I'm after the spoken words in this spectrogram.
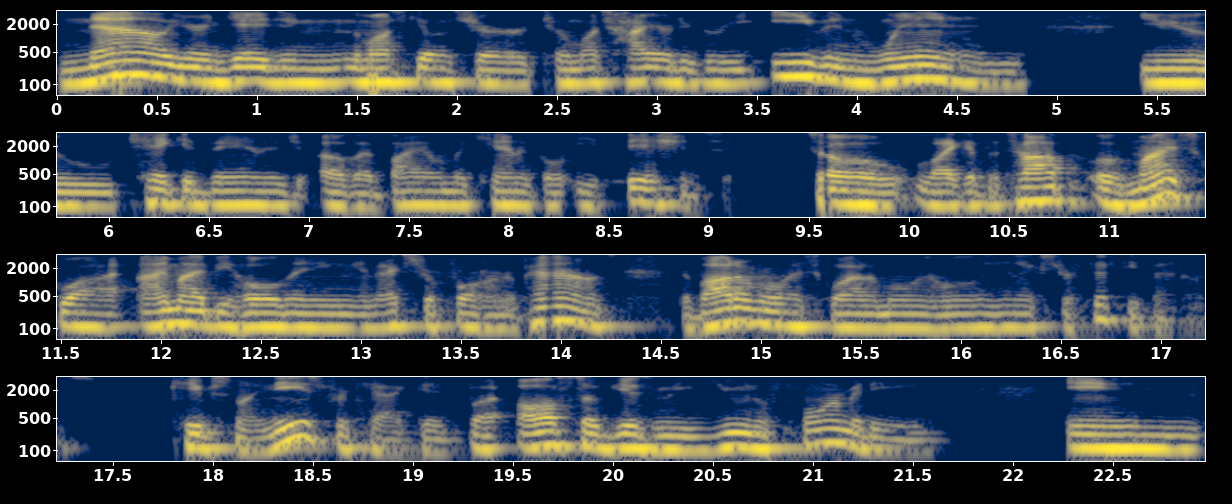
now you're engaging the musculature to a much higher degree even when you take advantage of a biomechanical efficiency so, like at the top of my squat, I might be holding an extra 400 pounds. The bottom of my squat, I'm only holding an extra 50 pounds. Keeps my knees protected, but also gives me uniformity in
